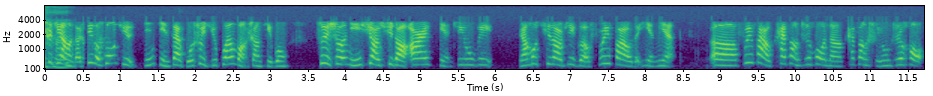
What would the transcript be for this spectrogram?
是这样的，这个工具仅仅在国税局官网上提供，所以说您需要去到 rs 点 GUV，然后去到这个 Free File 的页面。呃，Free File 开放之后呢，开放使用之后，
